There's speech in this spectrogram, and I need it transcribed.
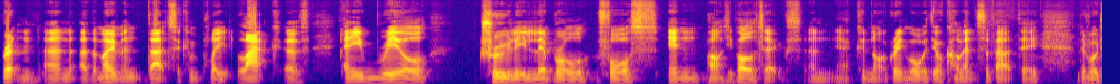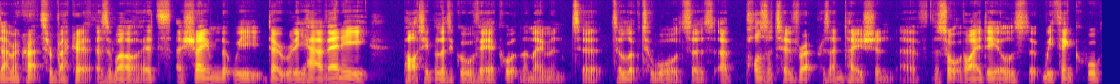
Britain. And at the moment, that's a complete lack of any real, truly liberal force in party politics. And yeah, could not agree more with your comments about the Liberal Democrats, Rebecca, as well. It's a shame that we don't really have any party political vehicle at the moment to, to look towards as a positive representation of the sort of ideals that we think will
